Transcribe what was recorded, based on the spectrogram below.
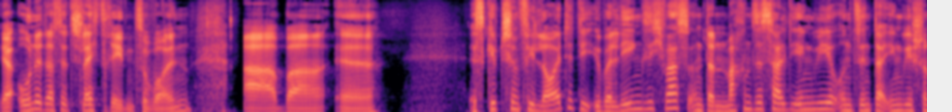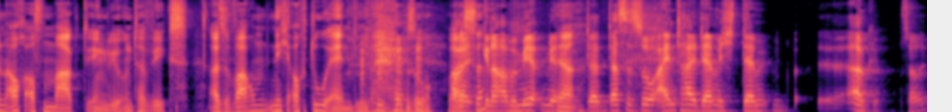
ja, ohne das jetzt schlecht reden zu wollen, aber äh, es gibt schon viele Leute, die überlegen sich was und dann machen sie es halt irgendwie und sind da irgendwie schon auch auf dem Markt irgendwie unterwegs. Also warum nicht auch du, Andy? So, weißt aber, du? Genau, aber mir, mir Ja. da, das ist so ein Teil, der mich, der, äh, okay, sorry.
